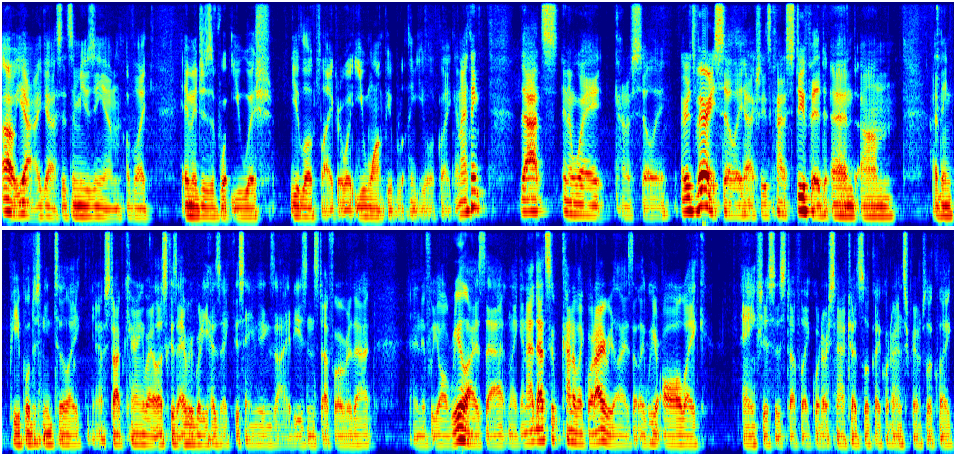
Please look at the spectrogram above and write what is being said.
oh yeah, I guess it's a museum of like images of what you wish you looked like or what you want people to think you look like. And I think that's in a way kind of silly, or it's very silly actually. It's kind of stupid, and um, I think people just need to like you know stop caring about it less because everybody has like the same anxieties and stuff over that. And if we all realize that, like, and I, that's kind of like what I realized that like we're all like anxious as stuff like what our Snapchats look like, what our Instagrams look like.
